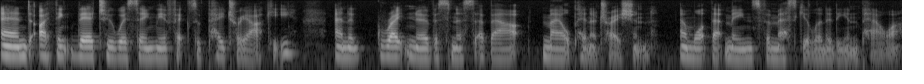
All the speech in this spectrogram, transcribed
And I think there too, we're seeing the effects of patriarchy and a great nervousness about male penetration and what that means for masculinity and power.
